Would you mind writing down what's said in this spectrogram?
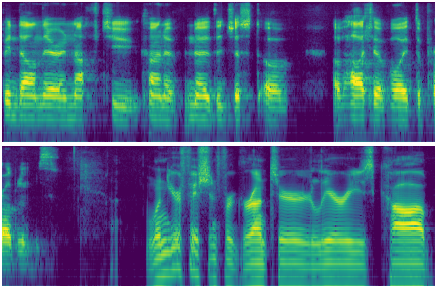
been down there enough to kind of know the gist of of how to avoid the problems. When you're fishing for grunter, learys, cob,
